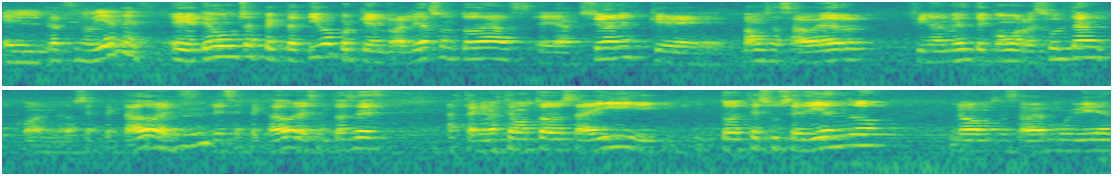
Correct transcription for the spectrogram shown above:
el próximo viernes? Eh, tengo mucha expectativa porque en realidad son todas eh, acciones que vamos a saber finalmente cómo resultan con los espectadores, los espectadores. Entonces, hasta que no estemos todos ahí y, y todo esté sucediendo, no vamos a saber muy bien,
